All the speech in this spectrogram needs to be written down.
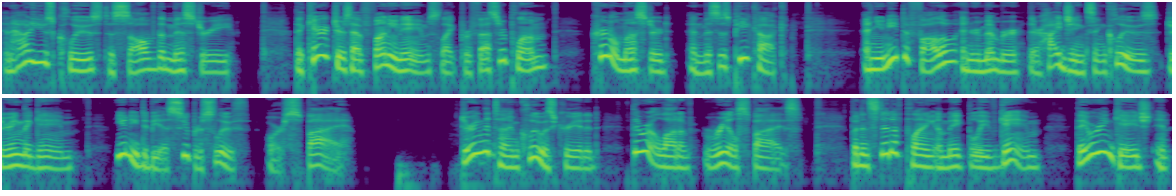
and how to use clues to solve the mystery. The characters have funny names like Professor Plum, Colonel Mustard, and Mrs. Peacock, and you need to follow and remember their hijinks and clues during the game. You need to be a super sleuth or spy. During the time Clue was created, there were a lot of real spies. But instead of playing a make believe game, they were engaged in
